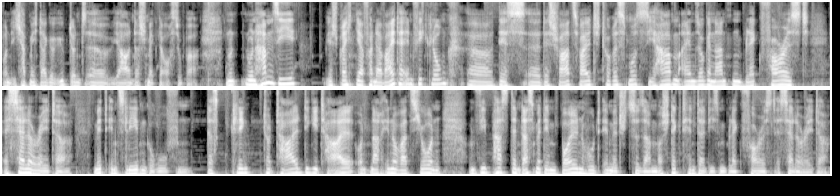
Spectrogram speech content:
Und ich habe mich da geübt und äh, ja, und das schmeckte auch super. Nun, nun haben Sie wir sprechen ja von der Weiterentwicklung äh, des, äh, des Schwarzwaldtourismus. Sie haben einen sogenannten Black Forest Accelerator mit ins Leben gerufen. Das klingt total digital und nach Innovation. Und wie passt denn das mit dem Bollenhut-Image zusammen? Was steckt hinter diesem Black Forest Accelerator?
